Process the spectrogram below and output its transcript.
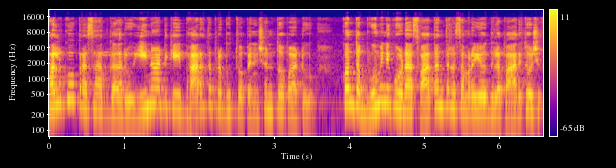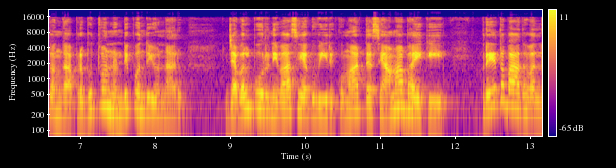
హల్కూ ప్రసాద్ గారు ఈనాటికి భారత ప్రభుత్వ పెన్షన్తో పాటు కొంత భూమిని కూడా స్వాతంత్ర సమరయోధుల పారితోషికంగా ప్రభుత్వం నుండి పొంది ఉన్నారు. జబల్పూర్ నివాసియకు వీరి కుమార్తె శ్యామాబాయికి ప్రేత బాధ వల్ల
